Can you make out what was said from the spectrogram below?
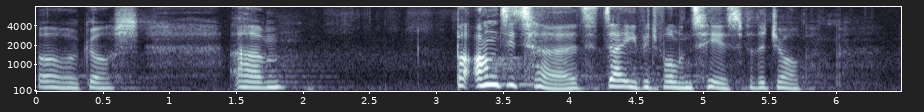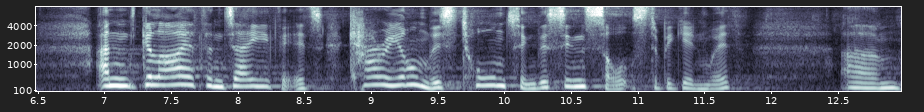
Oh, gosh. Um, but undeterred, David volunteers for the job. And Goliath and David carry on this taunting, this insults to begin with. Um,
